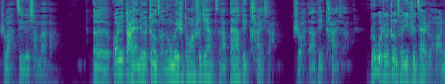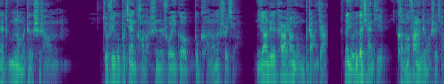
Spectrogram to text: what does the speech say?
是吧？自己得想办法。呃，关于大连这个政策能维持多长时间，大家大家可以看一下，是吧？大家可以看一下。如果这个政策一直在着的话，那那么这个市场就是一个不健康的，甚至说一个不可能的事情。你让这些开发商永不涨价，那有一个前提，可能发生这种事情，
